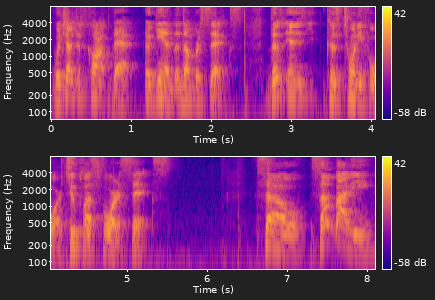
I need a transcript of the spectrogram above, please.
which I just caught that again. The number six, this because twenty four, two plus four is six. So somebody,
